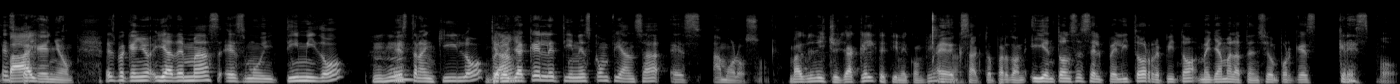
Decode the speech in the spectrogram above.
Es Bye. pequeño, es pequeño y además es muy tímido, Es tranquilo, pero Ya. que le tienes confianza, es amoroso. Más bien dicho, ya que él te tiene confianza. Exacto, perdón. Y entonces el pelito, repito, me llama la atención porque es crespo,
